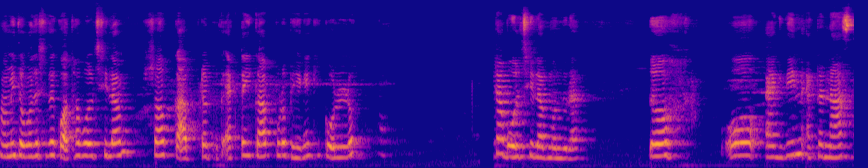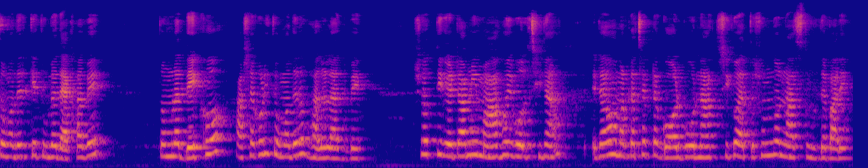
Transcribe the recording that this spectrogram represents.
আমি তোমাদের সাথে কথা বলছিলাম। সব কাপটা, একটাই কাপ পুরো ভেঙে কি করল? এটা বলছিলাম বন্ধুরা। তো ও একদিন একটা নাচ তোমাদেরকে তুলে দেখাবে। তোমরা দেখো, আশা করি তোমাদেরও ভালো লাগবে। সত্যি এটা আমি মা হয়ে বলছি না। এটাও আমার কাছে একটা গর্ব নাচ শিখো এত সুন্দর নাচ তুলতে পারে।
